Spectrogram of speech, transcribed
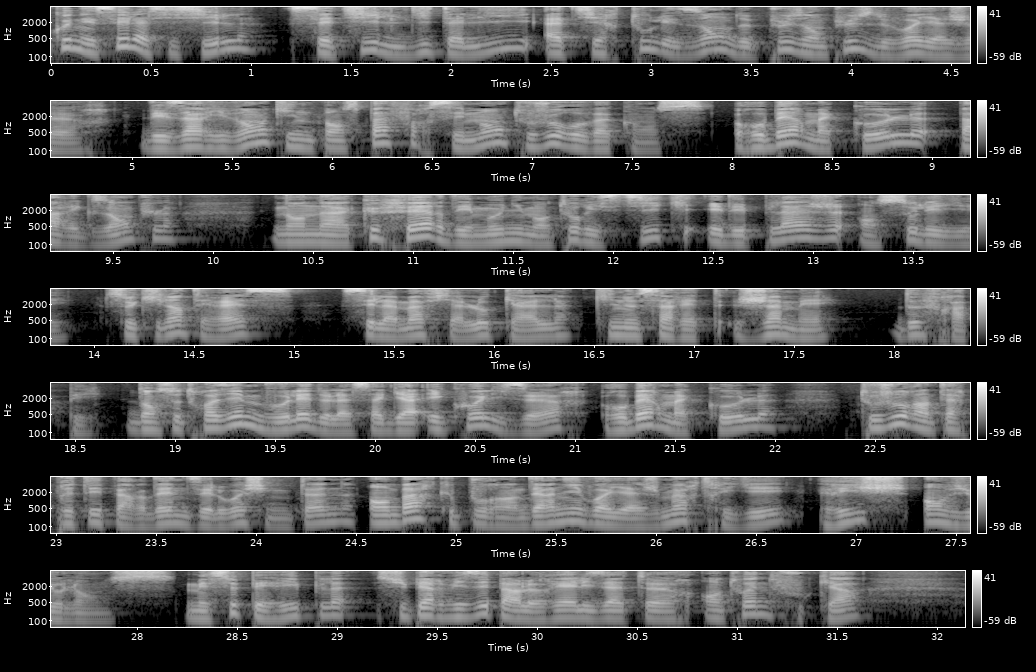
Vous connaissez la Sicile? Cette île d'Italie attire tous les ans de plus en plus de voyageurs, des arrivants qui ne pensent pas forcément toujours aux vacances. Robert McCall, par exemple, n'en a que faire des monuments touristiques et des plages ensoleillées. Ce qui l'intéresse, c'est la mafia locale qui ne s'arrête jamais de frapper. Dans ce troisième volet de la saga Equalizer, Robert McCall, toujours interprété par Denzel Washington, embarque pour un dernier voyage meurtrier, riche en violence. Mais ce périple, supervisé par le réalisateur Antoine Foucault,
